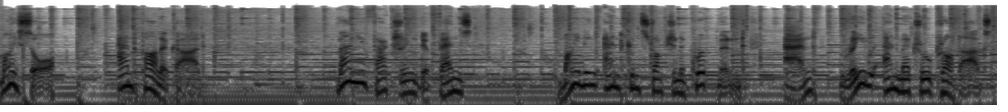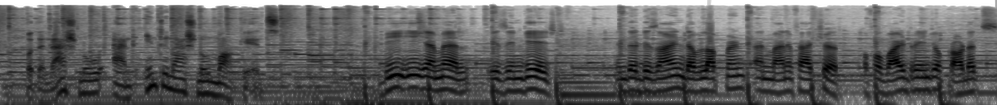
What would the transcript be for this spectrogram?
Mysore and Palakkad. Manufacturing defence mining and construction equipment, and rail and metro products for the national and international markets. BEML is engaged in the design, development and manufacture of a wide range of products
